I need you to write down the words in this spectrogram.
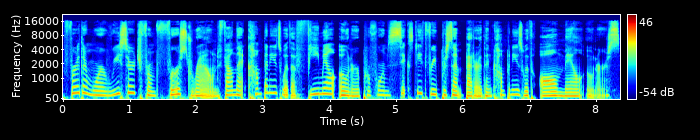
Furthermore, research from First Round found that companies with a female owner perform 63% better than companies with all male owners.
